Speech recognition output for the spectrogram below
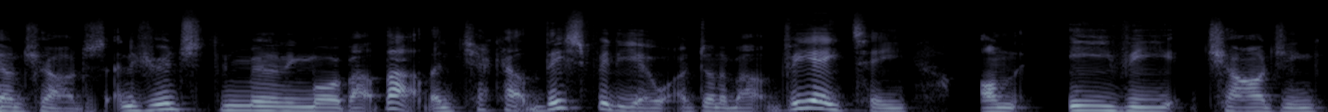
on chargers. And if you're interested in learning more about that, then check out this video I've done about VAT on EV charging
